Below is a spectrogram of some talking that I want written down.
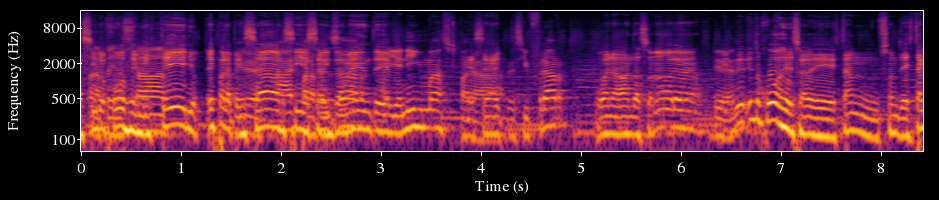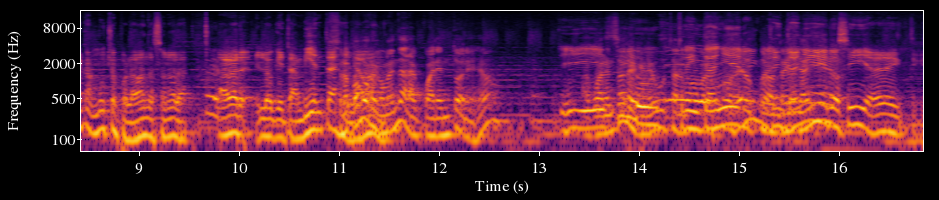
así, los juegos de pensar. misterio, es para pensar, Ah, es sí, para pensar, exactamente. hay enigmas para Exacto. descifrar. Buena banda sonora. Bien. Eh, Estos juegos de- de- están, son, destacan mucho por la banda sonora. A ver, lo que también está Se lo podemos banda. recomendar a cuarentones, ¿no? Y A cuarentones que treintañeros, Treintañeros, sí. a ver, te-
